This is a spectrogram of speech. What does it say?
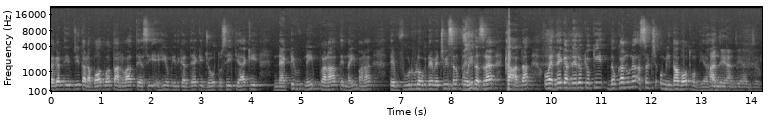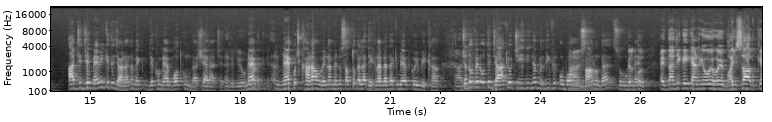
ਗਗਨਦੀਪ ਜੀ, ਤੁਹਾਡਾ ਬਹੁਤ ਬਹੁਤ ਧੰਨਵਾਦ ਤੇ ਅਸੀਂ ਇਹੀ ਉਮੀਦ ਕਰਦੇ ਹਾਂ ਕਿ ਜੋ ਤੁਸੀਂ ਕਿਹਾ ਕਿ 네ਗੇਟਿਵ ਨਹੀਂ ਪਾਣਾ ਤੇ ਨਹੀਂ ਪਾਣਾ ਤੇ ਫੂਡ ਵਲੌਗ ਦੇ ਵਿੱਚ ਵੀ ਸਿਰਫ ਉਹੀ ਦੱਸਣਾ ਖਾਣ ਦਾ, ਉਹ ਇਦਾਂ ਹੀ ਕਰਦੇ ਰਹੋ ਕਿਉਂਕਿ ਲੋਕਾਂ ਨੂੰ ਨਾ ਅਸਲ 'ਚ ਉਮੀਦਾਂ ਬਹੁਤ ਹੁੰਦੀਆਂ ਹਾਂਜੀ ਹਾਂਜੀ ਹਾਂਜੀ। ਅੱਜ ਜੇ ਮੈਂ ਵੀ ਕਿਤੇ ਜਾਣਾ ਨਾ ਮੈਂ ਦੇਖੋ ਮੈਂ ਬਹੁਤ ਘੁੰਮਦਾ ਸ਼ਹਿਰਾਂ 'ਚ। ਮੈਂ ਮੈਂ ਕੁਝ ਖਾਣਾ ਹੋਵੇ ਨਾ ਮੈਨੂੰ ਸਭ ਤੋਂ ਪਹਿਲਾਂ ਦੇਖਣਾ ਪੈਂਦਾ ਕਿ ਮੈਂ ਕੋਈ ਵੇਖਾਂ। ਜਦੋਂ ਫਿਰ ਉੱਥੇ ਜਾ ਕੇ ਉਹ ਚੀਜ਼ ਨਹੀਂ ਨਾ ਮਿਲਦੀ ਫਿਰ ਉਹ ਬਹੁਤ। ਨੁਕਸਾਨ ਹੁੰਦਾ। ਸੋ ਬਿਲकुल ਇਦਾਂ ਜੀ ਕਈ ਕਹਿਣਗੇ ਓਏ ਹੋਏ ਭਾਈ ਸਾਹਿਬ ਕੀ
